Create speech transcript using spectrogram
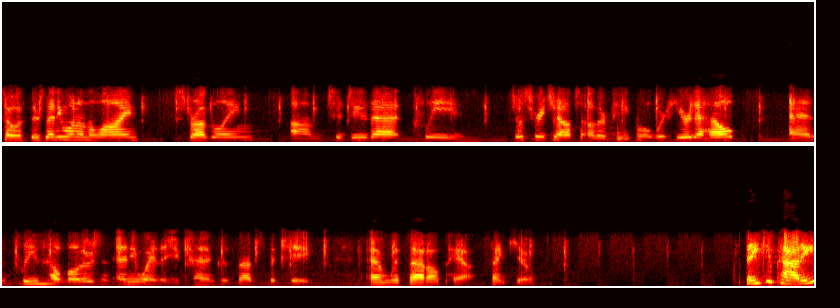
So if there's anyone on the line struggling um, to do that, please just reach out to other people. We're here to help, and please help others in any way that you can because that's the key. And with that, I'll pass. Thank you. Thank you, Patty.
